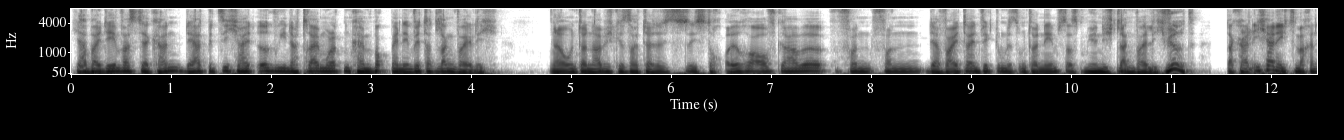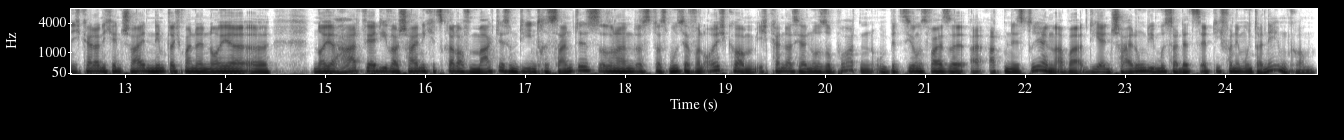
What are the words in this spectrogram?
ja, bei dem, was der kann, der hat mit Sicherheit irgendwie nach drei Monaten keinen Bock mehr, dem wird das langweilig. Ja, und dann habe ich gesagt, ja, das ist doch eure Aufgabe von, von der Weiterentwicklung des Unternehmens, dass mir nicht langweilig wird. Da kann ich ja nichts machen. Ich kann ja nicht entscheiden, nehmt euch mal eine neue, äh, neue Hardware, die wahrscheinlich jetzt gerade auf dem Markt ist und die interessant ist, sondern das, das muss ja von euch kommen. Ich kann das ja nur supporten und beziehungsweise äh, administrieren, aber die Entscheidung, die muss ja letztendlich von dem Unternehmen kommen.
